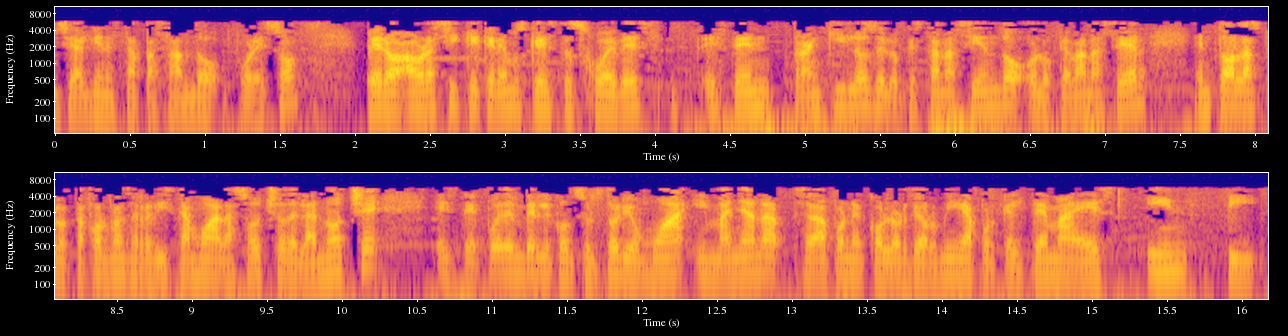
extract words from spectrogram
si alguien está pasando por eso. Pero sí que queremos que estos jueves estén tranquilos de lo que están haciendo o lo que van a hacer en todas las plataformas de revista MOA a las 8 de la noche. Este, pueden ver el consultorio MOA y mañana se va a poner color de hormiga porque el tema es infidelidad.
